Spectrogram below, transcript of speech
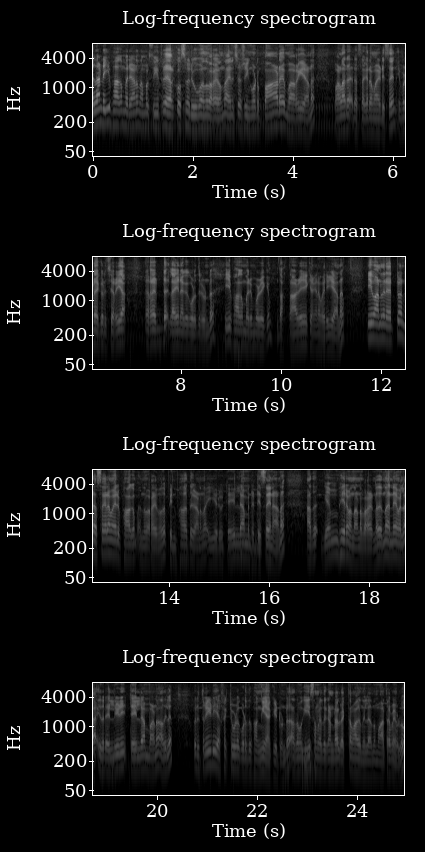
ഏതാണ്ട് ഈ ഭാഗം വരെയാണ് നമ്മൾ സി ത്രീ എയർകോസിന്റെ രൂപം എന്ന് പറയുന്നത്. അതിനുശേഷം ഇങ്ങോട്ട് പാടെ മാറുകയാണ്. വളരെ രസകരമായ ഡിസൈൻ. ഇവിടെയൊക്കെ ഒരു ചെറിയ റെഡ് ലൈനൊക്കെ കൊടുത്തിട്ടുണ്ട്. ഈ ഭാഗം വരുമ്പോഴേക്കും ദാ താഴേക്ക് അങ്ങനെ വരികയാണ്. ഈ വാഹനത്തിന്റെ ഏറ്റവും രസകരമായ ഒരു ഭാഗം എന്ന് പറയുന്നത് പിൻഭാഗത്ത് കാണുന്ന ഈ ഒരു ടെയിൽ ലാമ്പിന്റെ ഡിസൈനാണ് അത് ഗംഭീരമെന്നാണ് പറയേണ്ടത് എന്ന് തന്നെയുമല്ല ഇതൊരു എൽ ഇ ഡി ടെയിൽ ലാമ്പാണ് അതിൽ ഒരു ത്രീ ഡി എഫക്റ്റ് കൂടെ കൊടുത്ത് ഭംഗിയാക്കിയിട്ടുണ്ട്. അത് നമുക്ക് ഈ സമയത്ത് കണ്ടാൽ വ്യക്തമാകുന്നില്ല എന്ന് മാത്രമേ ഉള്ളൂ.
